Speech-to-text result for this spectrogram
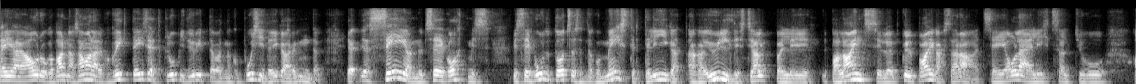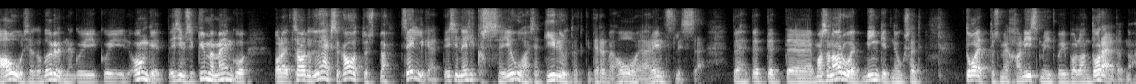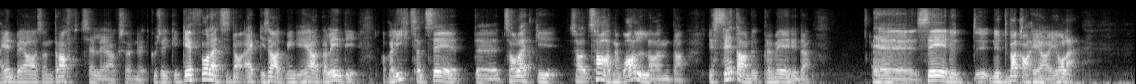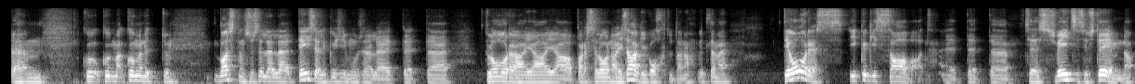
täie auruga panna, samal ajal kui kõik teised klubid üritavad nagu pusida iga rindel. Ja, ja see on nüüd see koht, mis mis ei puuduta otseselt nagu meistrite liigat, aga üldist jalgpalli balanssi lööb küll paigast ära, et see ei ole lihtsalt ju aus ega võrdne, kui, kui ongi, et esimesed kümme mängu oled saanud üheksa kaotust, noh, selge, et esinelikusse sa ei jõua, sa kirjutadki terve hooaja rentslisse. et, et, et ma saan aru, et mingid niisugused toetusmehhanismid võib-olla on toredad, noh, NBA-s on draft selle jaoks on ju, et kui sa ikka kehv oled, siis no äkki saad mingi hea talendi, aga lihtsalt see, et, sa oledki, sa saad nagu alla anda ja seda nüüd premeerida. Eh, see nüüd, nüüd väga hea ei ole. Ehm, kui, kui ma, kui ma nüüd vastan su sellele teisele küsimusele, et, et eh, Flora ja, ja Barcelona ei saagi kohtuda, noh, ütleme teoorias ikkagi saavad, et, et äh, see Šveitsi süsteem, no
